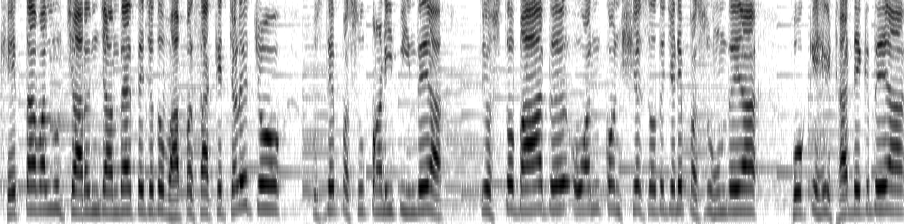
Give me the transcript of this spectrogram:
ਖੇਤਾਂ ਵੱਲ ਨੂੰ ਚਾਰਨ ਜਾਂਦਾ ਹੈ ਤੇ ਜਦੋਂ ਵਾਪਸ ਆ ਕੇ ਚਲੇ ਚੋਂ, ਉਸਦੇ ਪਸ਼ੂ ਪਾਣੀ ਪੀਂਦੇ ਆ ਤੇ ਉਸ ਤੋਂ ਬਾਅਦ ਉਹ ਅਨਕੌਂਸ਼ੀਅਸ ਉਹਦੇ ਜਿਹੜੇ ਪਸ਼ੂ ਹੁੰਦੇ ਆ, ਹੋ ਕੇ ਹੇਠਾਂ ਡਿੱਗਦੇ ਆ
